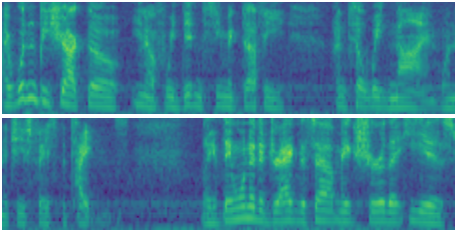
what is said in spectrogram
I wouldn't be shocked though, you know, if we didn't see McDuffie until week nine when the Chiefs face the Titans. Like if they wanted to drag this out, make sure that he is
